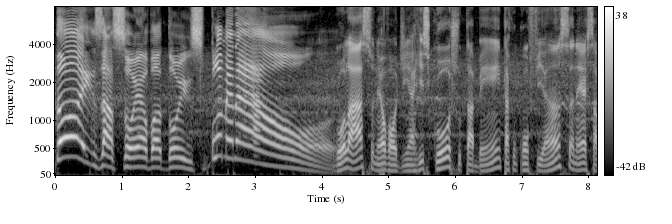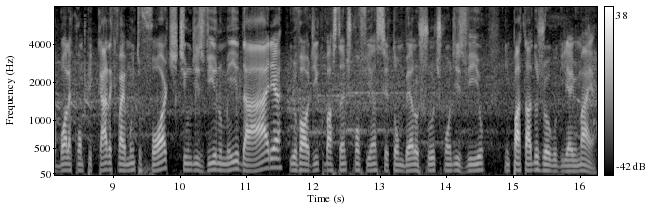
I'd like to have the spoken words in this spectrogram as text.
2 a Soeva, 2 Blumenau. Golaço, né? O Valdinho arriscou, chuta bem, tá com confiança, né? Essa bola é complicada, que vai muito forte. Tinha um desvio no meio da área e o Valdinho com bastante confiança acertou um belo chute com desvio, empatado o jogo, Guilherme Maia.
